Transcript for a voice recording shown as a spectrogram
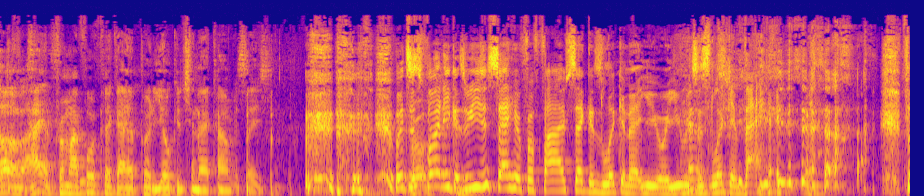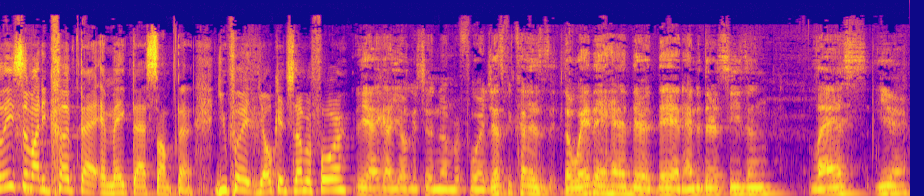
Oh, I had, for my fourth pick, I had put Jokic in that conversation. Which is funny because we just sat here for five seconds looking at you and you were just looking back. Please, somebody clip that and make that something. You put Jokic number four. Yeah, I got Jokic at number four, just because the way they had their they had ended their season last year,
